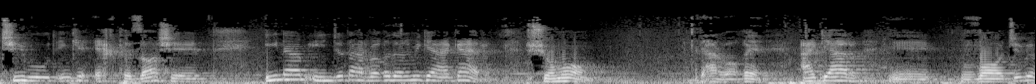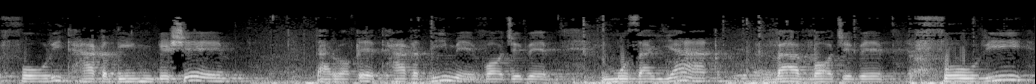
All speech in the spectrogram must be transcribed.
چی بود؟ اینکه اقتضاشه. اینم اینجا در واقع داره میگه اگر شما در واقع اگر واجب فوری تقدیم بشه در واقع تقدیم واجب مزیق و واجب فوری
